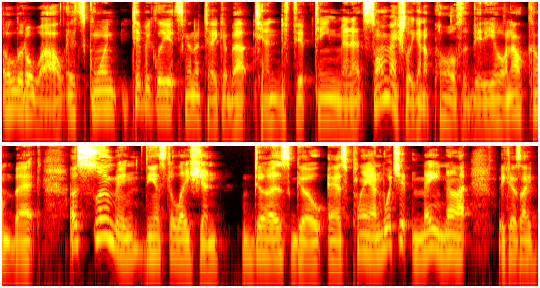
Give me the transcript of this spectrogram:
a little while. It's going typically it's going to take about 10 to 15 minutes. So I'm actually going to pause the video and I'll come back assuming the installation does go as planned, which it may not because I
